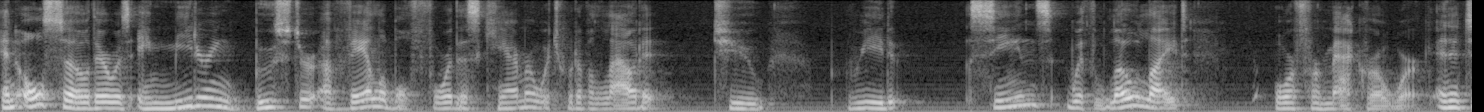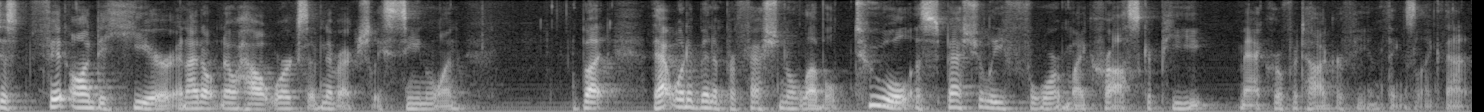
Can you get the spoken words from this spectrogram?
And also there was a metering booster available for this camera, which would have allowed it to read scenes with low light or for macro work. And it just fit onto here, and I don't know how it works. I've never actually seen one. But that would have been a professional level tool, especially for microscopy macro photography and things like that.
